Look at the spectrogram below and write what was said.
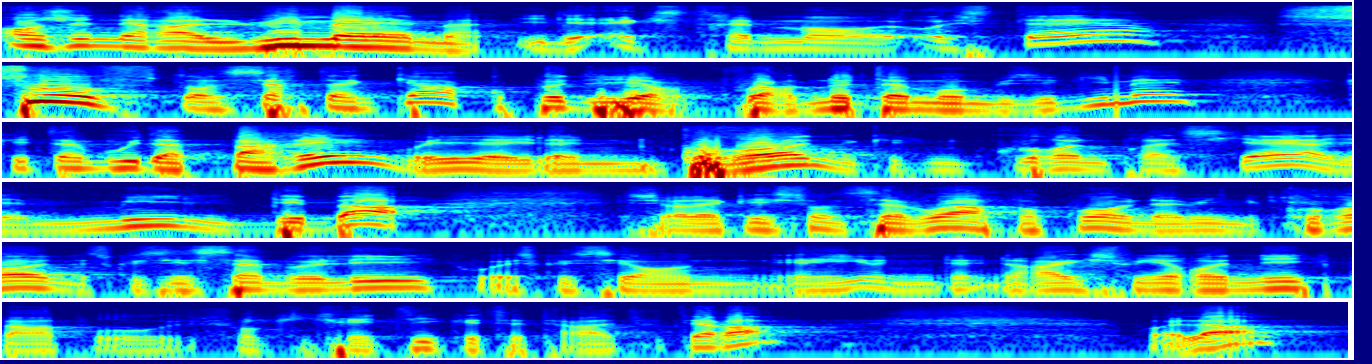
en général lui-même, il est extrêmement austère sauf dans certains cas, qu'on peut dire, voir notamment au musée Guimet, qui est un Bouddha paré, vous voyez, il a une couronne, qui est une couronne princière, il y a mille débats sur la question de savoir pourquoi on a mis une couronne, est-ce que c'est symbolique, ou est-ce que c'est une, réaction ironique par rapport aux gens qui critiquent, etc., etc. Voilà.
